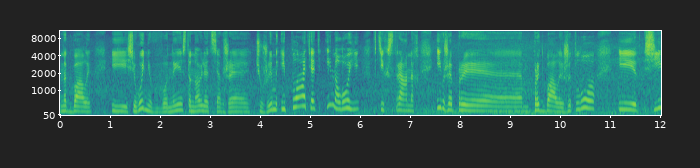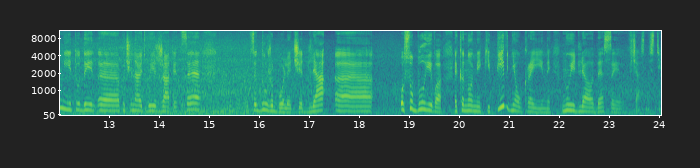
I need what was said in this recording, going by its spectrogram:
надбали. І сьогодні вони становляться вже чужими і платять і налоги в тих странах, і вже при, придбали житло, і сім'ї туди е, починають виїжджати. Це, це дуже боляче для. Е, Особливо економіки півдня України, ну і для Одеси в частності.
